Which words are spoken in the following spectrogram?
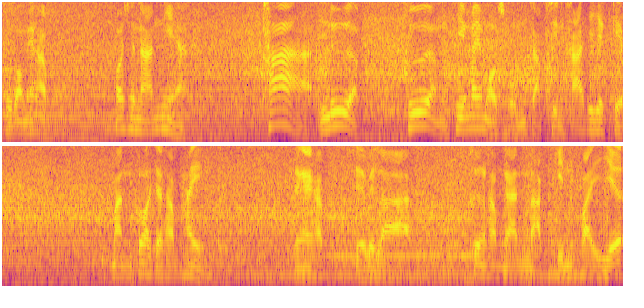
ถูกต้องไหมครับ เพราะฉะนั้นเนี่ยถ้าเลือกเครื่องที่ไม่เหมาะสมกับสินค้าที่จะเก็บ มันก็จะทำให้ยังไงครับเสียเวลาเครื่องทำงานหนักกินไฟเยอะ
